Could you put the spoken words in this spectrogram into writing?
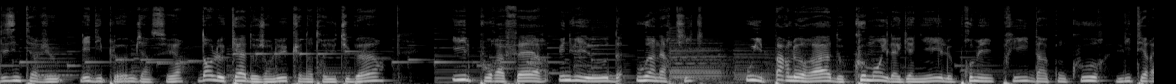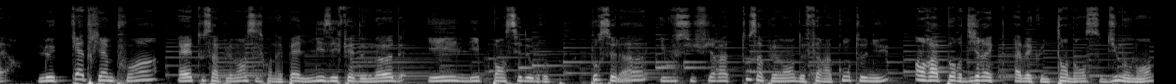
des interviews, les diplômes bien sûr. Dans le cas de Jean-Luc, notre youtubeur, il pourra faire une vidéo ou un article où il parlera de comment il a gagné le premier prix d'un concours littéraire. Le quatrième point est tout simplement ce qu'on appelle les effets de mode et les pensées de groupe. Pour cela, il vous suffira tout simplement de faire un contenu en rapport direct avec une tendance du moment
